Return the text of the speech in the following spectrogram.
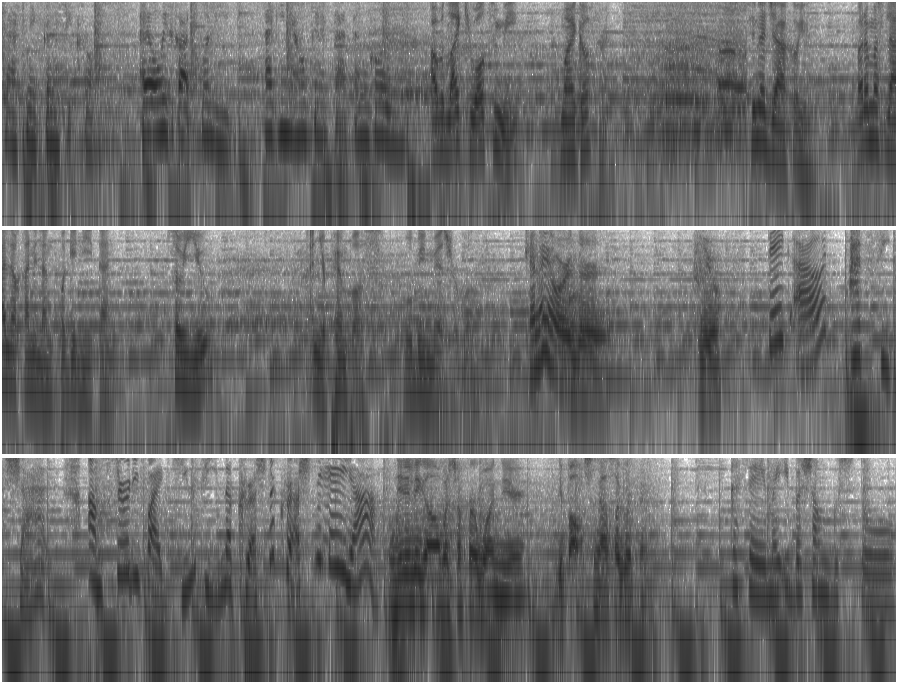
classmate ko na si Cross. I always got bullied. Lagi niya akong pinagtatanggol. I would like you all to meet my girlfriend. Sinadya ko yun para mas lalo kanilang paginitan. So you and your pimples will be miserable. Can I order you? Take out? At si Chad, ang certified cutie na crush na crush ni Eya. Nililigawan ko siya for one year. Di pa ako sinasagot eh. Kasi may iba siyang gusto.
